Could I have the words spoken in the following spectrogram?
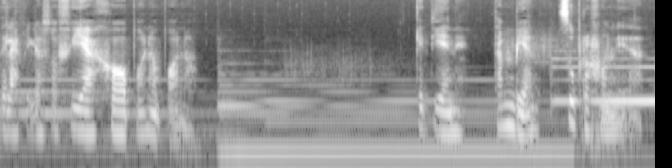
de la filosofía Ho'oponopono, que tiene también su profundidad.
